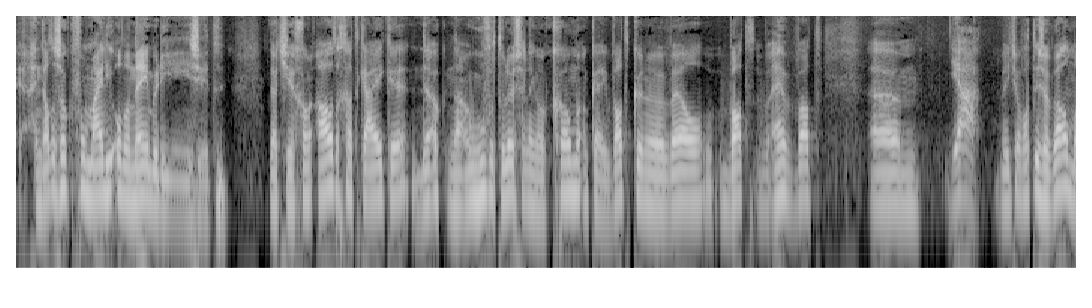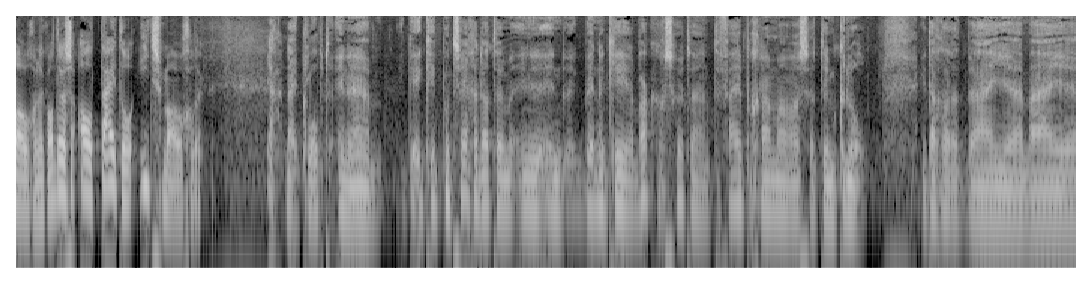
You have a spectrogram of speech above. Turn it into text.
Ja, en dat is ook voor mij die ondernemer die in je zit. Dat je gewoon altijd gaat kijken, nou, hoeveel teleurstellingen ook komen. Oké, wat kunnen we wel, wat, hè, wat, um, ja, weet je, wat is er wel mogelijk? Want er is altijd al iets mogelijk. Ja, nee, klopt. En uh, ik, ik, moet zeggen dat er in, in, ik ben een keer wakker geschud aan een tv-programma was het Tim Knol. Ik dacht dat het bij, uh, bij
